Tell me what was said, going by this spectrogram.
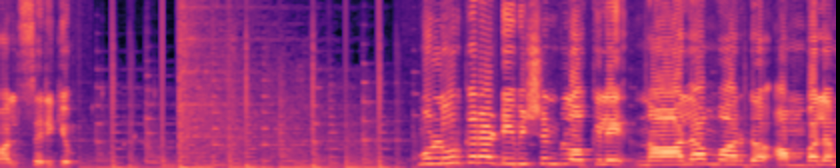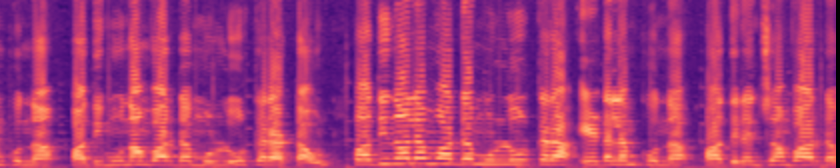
മത്സരിക്കും. മുള്ളൂർക്കര ഡിവിഷൻ ബ്ലോക്കിലെ നാലാം വാർഡ് അമ്പലംകുന്ന് പതിമൂന്നാം വാർഡ് മുള്ളൂർക്കര ടൗൺ പതിനാലാം വാർഡ് മുള്ളൂർക്കര എടലംകുന്ന് പതിനഞ്ചാം വാർഡ്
